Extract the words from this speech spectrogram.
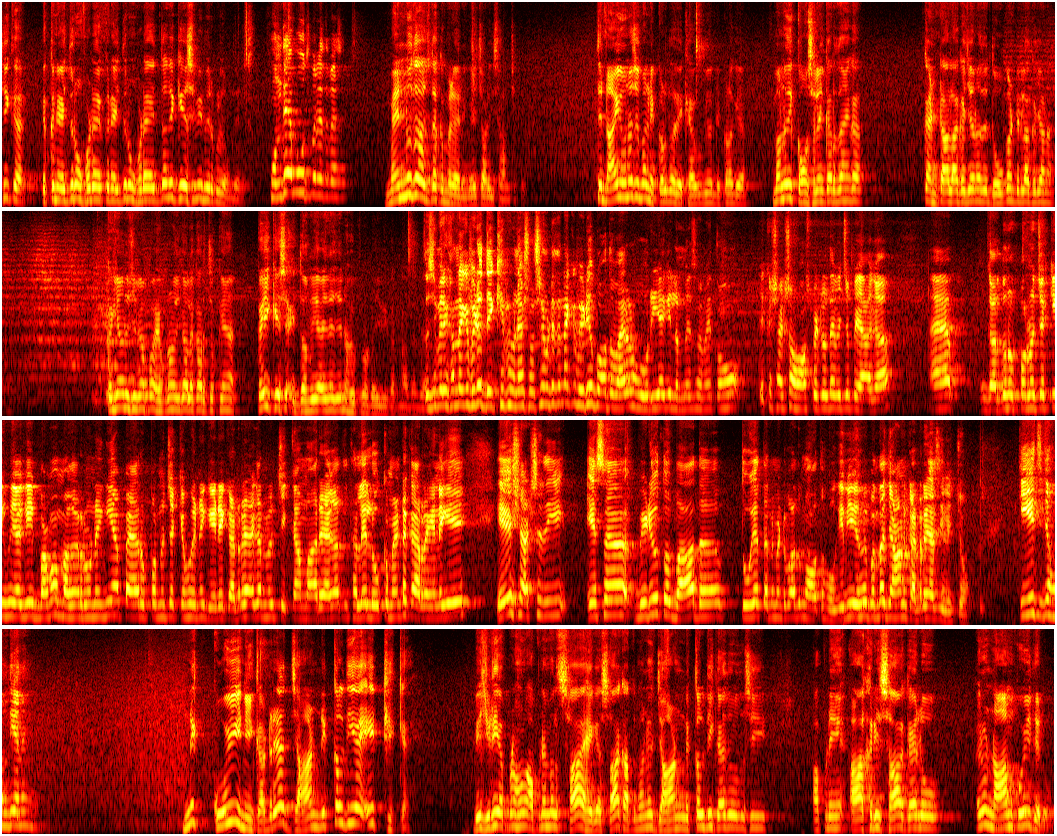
ਠੀਕ ਹੈ ਇੱਕ ਨੇ ਇਧਰੋਂ ਫੜਿਆ ਇੱਕ ਨੇ ਇਧਰੋਂ ਫੜਿਆ ਇਦਾਂ ਦੇ ਕੇਸ ਵੀ ਮੇਰੇ ਕੋਲ ਆਉਂਦੇ ਨੇ। ਹੁੰਦੇ ਆ ਭੂਤ ਪ੍ਰੇਤ ਵੈਸੇ? ਮੈਨੂੰ ਤਾਂ ਅੱਜ ਤੱਕ ਮਿਲਿਆ ਨਹੀਂ ਗਾ 40 ਸਾਲ ਚ ਕੋਈ। ਤੇ ਨਾ ਹੀ ਉਹਨਾਂ ਚ ਮੈਂ ਨਿਕਲਦਾ ਦੇਖਿਆ ਉਹ ਨਿਕਲ ਗਿਆ। ਮੈਂ ਉਹਨਾਂ ਦੀ ਕਾਉਂਸਲਿੰਗ ਕਰਦਾ ਹੈਗਾ। ਘੰਟਾ ਲੱਗ ਜਾਣਾ ਤੇ 2 ਘੰਟੇ ਲੱਗ ਜਾਣਾ। ਕਈਆਂ ਨੂੰ ਜਿਵੇਂ ਆਪਾਂ ਹਿਪਨੋਟਿਸ ਗੱਲ ਕਰ ਚੁੱਕੇ ਹਾਂ ਕਈ ਕੇਸ ਇਦਾਂ ਦੇ ਆ ਜਾਂਦੇ ਜਿਹਨੂੰ ਹਿਪਨੋਟਿਸ ਵੀ ਕਰਨਾ ਪੈਂਦਾ ਤੁਸੀਂ ਮੇਰੇ ਖਿਆਲ ਨਾਲ ਇੱਕ ਵੀਡੀਓ ਦੇਖੀ ਵੀ ਹੋਣੀ ਸੋਸ਼ਲ ਮੀਡੀਆ ਤੇ ਨਾ ਇੱਕ ਵੀਡੀਓ ਬਹੁਤ ਵਾਇਰਲ ਹੋ ਰਹੀ ਹੈ ਕਿ ਲੰਮੇ ਸਮੇਂ ਤੋਂ। ਇੱਕ ਸ਼ਖਸ ਹਸਪੀਟਲ ਦੇ ਵਿੱਚ ਪਿਆਗਾ ਐ ਗਰਦਨ ਉੱਪਰ ਨੂੰ ਚੱਕੀ ਹੋਈ ਹੈਗੀ ਬਾਹਾਂ ਮਗਰ ਨੂੰ ਨੇਗੀਆਂ ਪੈਰ ਉੱਪਰ ਨੂੰ ਚੱਕੇ ਹੋਏ ਨੇ ਗੇੜੇ ਕੱਢ ਰਿਹਾ ਹੈਗਾ ਨਾਲ ਚੀਕਾਂ ਮਾਰ ਰਿਹਾ ਹੈਗਾ ਤੇ ਥੱਲੇ ਲੋਕ ਕਮੈਂਟ ਕਰ ਰਹੇ ਨੇਗੇ। ਇਹ ਸ਼ਖਸ ਦੀ ਇਸ ਵੀਡੀਓ ਤੋਂ ਬਾਅਦ 2 ਜਾਂ 3 ਮਿੰਟ ਬਾਅਦ ਮੌਤ ਹੋ ਗਈ ਵੀ ਇਹ ਬੰਦਾ ਜਾਨ ਕੱਢ ਰਿਹਾ ਸੀ ਵਿੱਚੋਂ। ਕੀ ਇਹ ਚੀਜ਼ਾਂ ਹੁੰਦੀਆਂ ਨੇ? ਨਹੀਂ ਕੋਈ ਨਹੀਂ ਕੱਢ ਰਿਹਾ ਜਾਨ ਨਿਕਲਦੀ ਹੈ ਇਹ ਠੀਕ ਹੈ। ਵੀ ਜਿਹੜੀ ਆਪਣਾ ਹੁਣ ਆਪਣੇ ਮਤਲਬ ਸਾਹ ਹੈਗਾ ਸਾਹ ਖਤਮ ਉਹਨੂੰ ਜਾਨ ਨਿਕਲਦੀ ਕਹਿ ਦਿਓ ਤੁਸੀਂ ਆਪਣੇ ਆਖਰੀ ਸਾਹ ਕਹਿ ਲਓ ਇਹਨੂੰ ਨਾਮ ਕੋਈ ਦੇ ਲਓ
